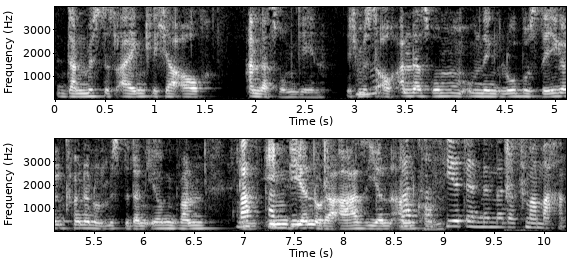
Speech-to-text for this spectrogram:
dann müsste es eigentlich ja auch andersrum gehen. Ich müsste auch andersrum um den Globus segeln können und müsste dann irgendwann Was in Indien oder Asien Was ankommen. passiert denn, wenn wir das mal machen?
